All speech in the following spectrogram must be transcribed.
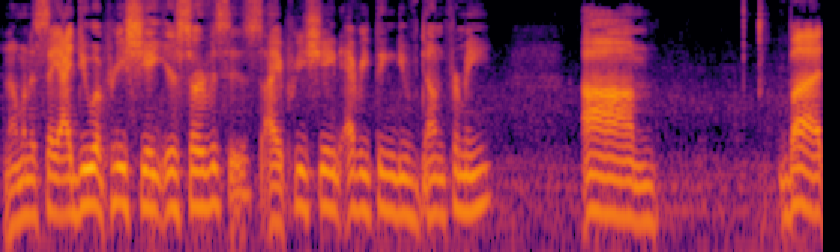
And I'm going to say I do appreciate your services. I appreciate everything you've done for me. Um, but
